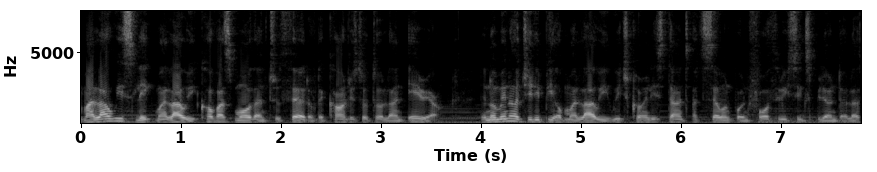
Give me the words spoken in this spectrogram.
Malawi's Lake Malawi covers more than two-thirds of the country's total land area. The nominal GDP of Malawi, which currently stands at $7.436 billion,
